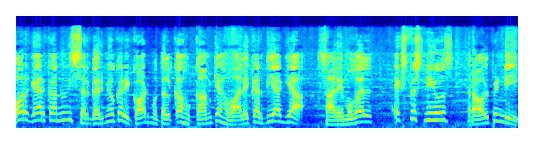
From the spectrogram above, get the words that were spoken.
और गैर कानूनी सरगर्मियों का रिकॉर्ड मुतलका हुकाम के हवाले कर दिया गया। साले मुगल, एक्सप्रेस न्यूज़, रावलपिंडी।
